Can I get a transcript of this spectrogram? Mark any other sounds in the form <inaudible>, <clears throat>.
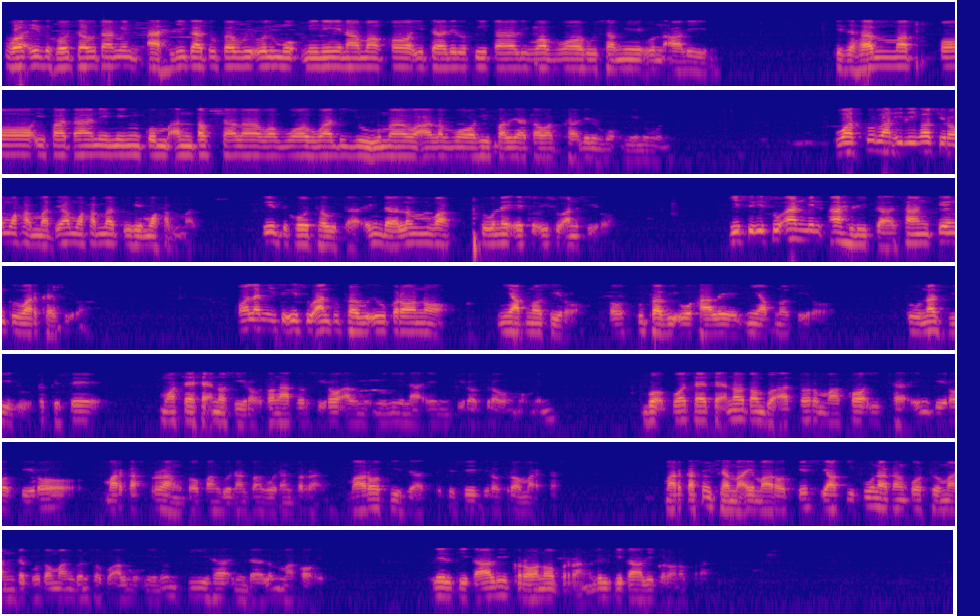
Wa idh ghadawta min ahlika tubawwi'ul mu'minina maqa'ida lil qitali wallahu sami'un alim. Idh hammat ta'ifatani minkum an tafshala wallahu waliyuhuma wa 'ala Allahi falyatawakkalul mu'minun. Waskur lan ilinga sira Muhammad ya Muhammad tuhi Muhammad. Idh ghadawta ing dalem waktune esuk-isukan sira. Isu-isuan min ahlika saking keluarga sira oleh isu-isuan tubawi krana nyiapno sira. Atau tubawi hale nyiapno sira. Tunazilu tegese mosesekno sira atau ngatur sira al mukminina ing pira-pira wong mukmin. Mbok po sesekno to mbok atur maka ida ing pira-pira markas perang atau panggonan-panggonan perang. Marokiza tegese pira-pira markas. Markas nu jamae marokis yakifuna kang padha mandek utawa manggon sapa al mukminun fiha ing dalem makoid lil kitali krono perang lil kitali krono perang.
